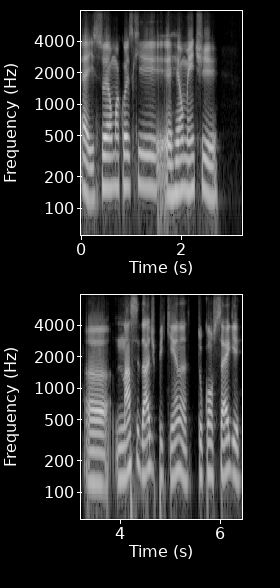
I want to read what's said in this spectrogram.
É, isso é uma coisa que é realmente, uh, na cidade pequena, tu consegue,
